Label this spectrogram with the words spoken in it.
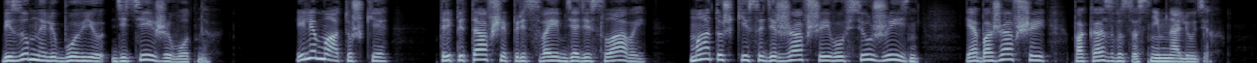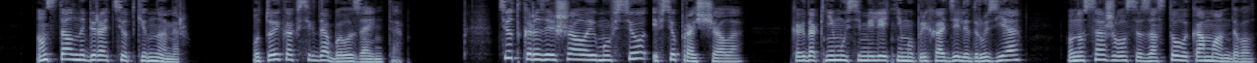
безумной любовью детей и животных. Или матушке, трепетавшей перед своим дядей Славой, матушке, содержавшей его всю жизнь и обожавшей показываться с ним на людях. Он стал набирать теткин номер. У той, как всегда, было занято. Тетка разрешала ему все и все прощала. Когда к нему семилетнему приходили друзья, он усаживался за стол и командовал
